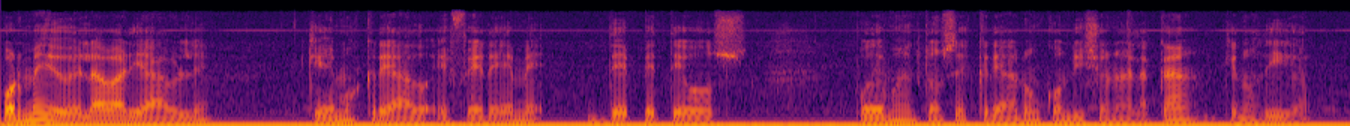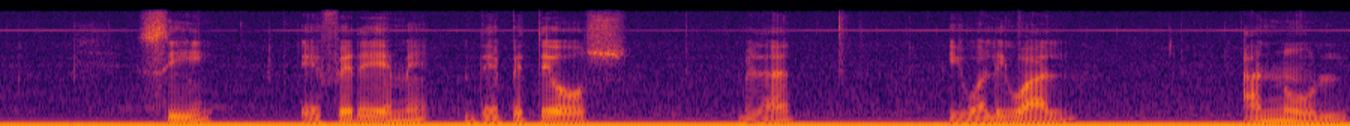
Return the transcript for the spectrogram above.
por medio de la variable que hemos creado frm dptos, podemos entonces crear un condicional acá que nos diga si frm dptos verdad igual igual a null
